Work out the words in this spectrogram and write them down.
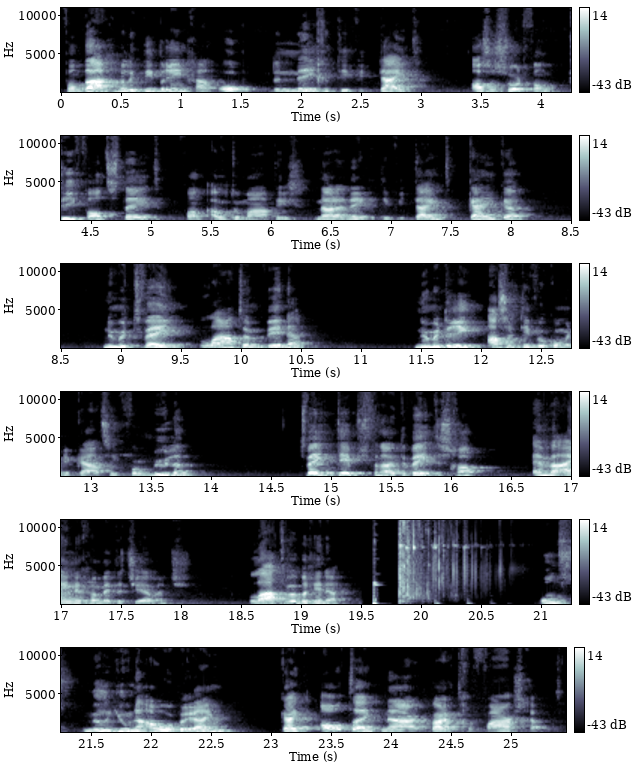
Vandaag wil ik dieper ingaan op de negativiteit als een soort van default state, van automatisch naar de negativiteit kijken. Nummer 2, laat hem winnen. Nummer 3, assertieve communicatieformule. Twee tips vanuit de wetenschap en we eindigen met de challenge. Laten we beginnen. Ons miljoenen oude brein kijkt altijd naar waar het gevaar schuilt,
